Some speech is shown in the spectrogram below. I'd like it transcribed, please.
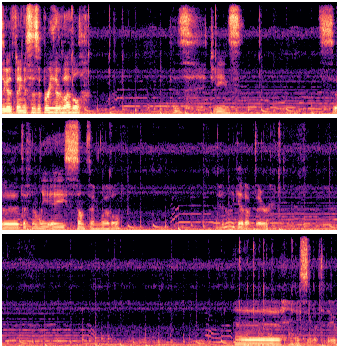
Is a good thing this is a breather level. Because, jeez. It's uh, definitely a something level. How do I get up there? Uh, I see what to do.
